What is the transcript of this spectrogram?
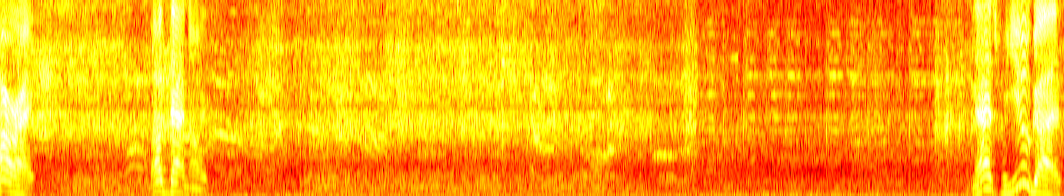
All right. Fuck that noise. That's for you guys.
